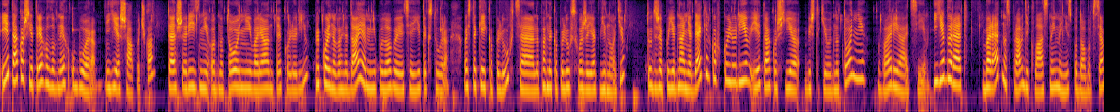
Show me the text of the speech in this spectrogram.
І також є три головних убора: є шапочка. Теж різні однотонні варіанти кольорів. Прикольно виглядає, мені подобається її текстура. Ось такий капелюх, це, напевне, капелюх схожий як в єнотів. Тут вже поєднання декількох кольорів, і також є більш такі однотонні варіації. І є берет. Берет насправді класний, мені сподобався.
